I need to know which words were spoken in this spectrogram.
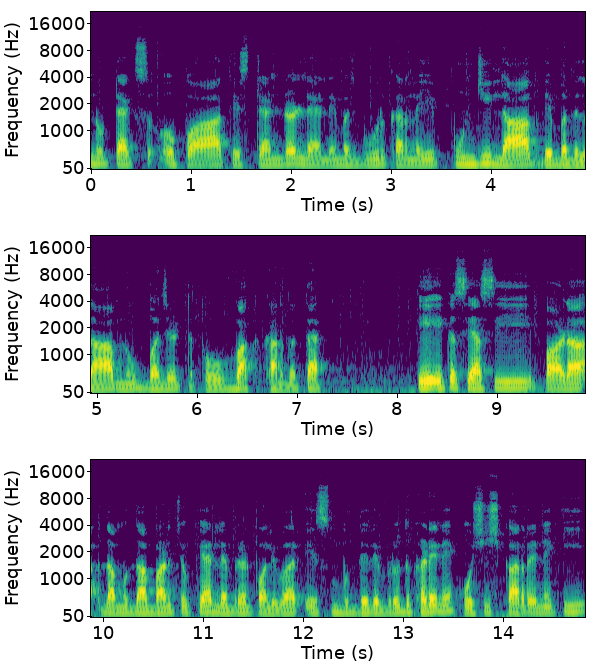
ਨੂੰ ਟੈਕਸ ਉਪਾਅ ਤੇ ਸਟੈਂਡਰਡ ਲੈਣ ਲਈ ਮਜਬੂਰ ਕਰਨ ਲਈ ਪੂੰਜੀ ਲਾਭ ਦੇ ਬਦਲਾਵ ਨੂੰ ਬਜਟ ਤੋਂ ਵੱਖ ਕਰ ਦਿੱਤਾ ਹੈ। ਇਹ ਇੱਕ ਸਿਆਸੀ ਪਾੜਾ ਦਾ ਮੁੱਦਾ ਬਣ ਚੁੱਕਿਆ ਹੈ। ਲਿਬਰਲ ਪੋਲੀਵਰ ਇਸ ਮੁੱਦੇ ਦੇ ਵਿਰੁੱਧ ਖੜੇ ਨੇ। ਕੋਸ਼ਿਸ਼ ਕਰ ਰਹੇ ਨੇ ਕਿ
